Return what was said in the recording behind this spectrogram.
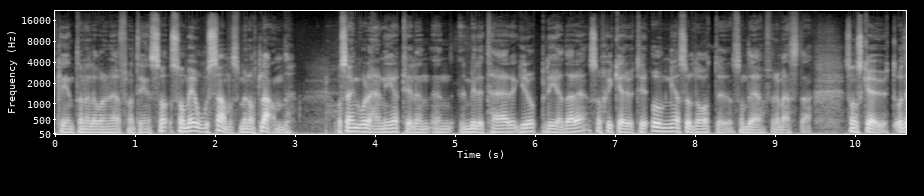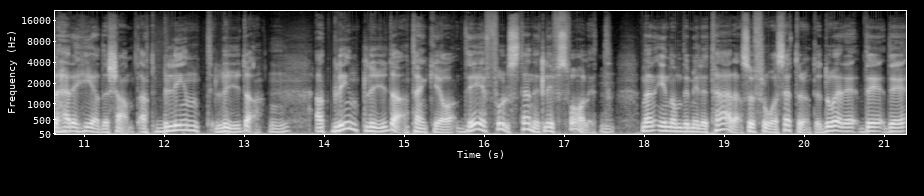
Clinton eller vad det nu är för någonting. Så, som är osams med något land. Och sen går det här ner till en, en militär grupp ledare som skickar ut till unga soldater som det är för det mesta. Som ska ut. Och det här är hedersamt. Att blint lyda. Mm. Att blint lyda, tänker jag, det är fullständigt livsfarligt. Mm. Men inom det militära så ifrågasätter du inte. Då är det, det, det är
